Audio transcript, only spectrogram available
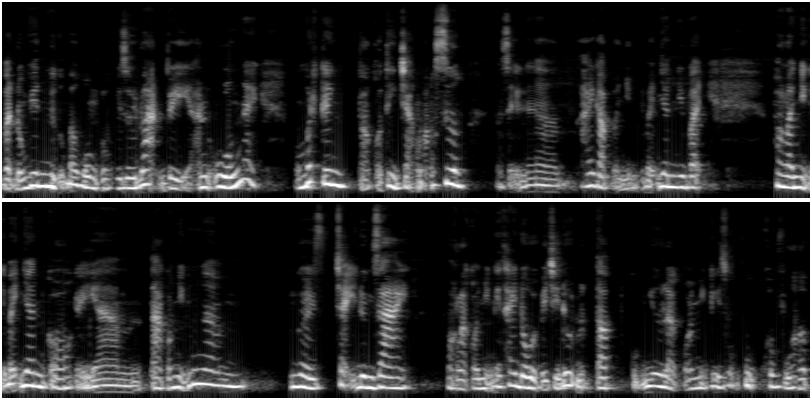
vận động viên nữ bao gồm có cái rối loạn về ăn uống này có mất kinh và có tình trạng loãng xương nó sẽ uh, hay gặp ở những cái bệnh nhân như vậy hoặc là những cái bệnh nhân có cái um, à có những um, người chạy đường dài hoặc là có những cái thay đổi về chế độ luyện tập cũng như là có những cái dụng cụ không phù hợp.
